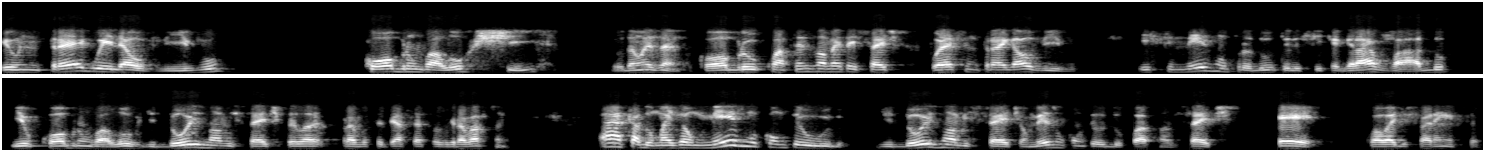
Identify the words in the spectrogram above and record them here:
eu entrego ele ao vivo, cobro um valor X. Vou dar um exemplo. Cobro 497 por essa entrega ao vivo. Esse mesmo produto, ele fica gravado e eu cobro um valor de 297 para você ter acesso às gravações. Ah, Cadu, mas é o mesmo conteúdo de 297, é o mesmo conteúdo do 497? É, qual é a diferença?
